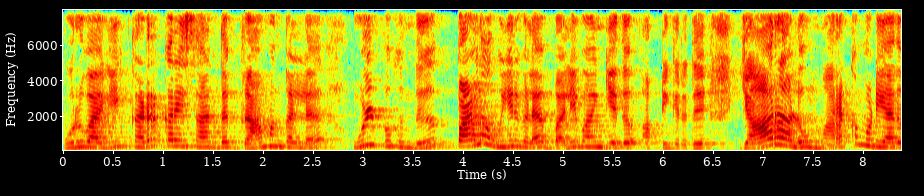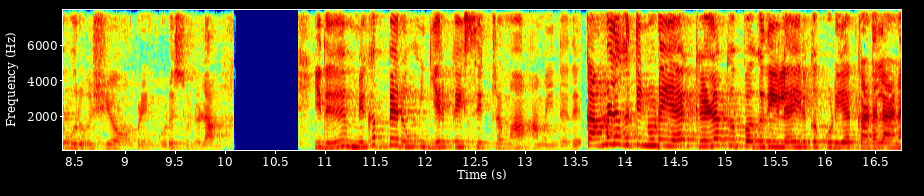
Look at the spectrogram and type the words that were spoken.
உருவாகி கடற்கரை சார்ந்த கிராமங்களில் உள்புகுந்து பல உயிர்களை பலி வாங்கியது அப்படிங்கிறது யாராலும் மறக்க முடியாத ஒரு விஷயம் அப்படின்னு கூட சொல்லலாம். இது மிக பெரும் இயற்கை சீற்றமா அமைந்தது. தமிழகத்தினுடைய கிழக்கு பகுதியில் இருக்கக்கூடிய கடலான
